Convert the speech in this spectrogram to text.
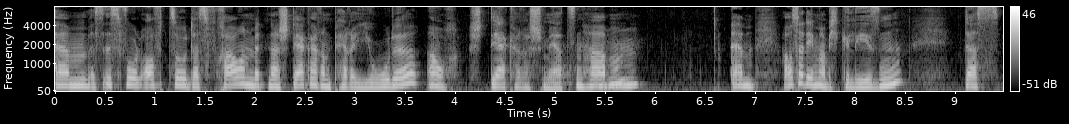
Ähm, es ist wohl oft so, dass Frauen mit einer stärkeren Periode auch stärkere Schmerzen haben. Ähm, außerdem habe ich gelesen, dass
